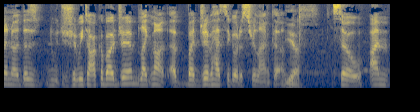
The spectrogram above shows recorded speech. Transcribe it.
don't know. Does should we talk about Jib? Like not, uh, but Jib has to go to Sri Lanka. Yes. So I'm.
